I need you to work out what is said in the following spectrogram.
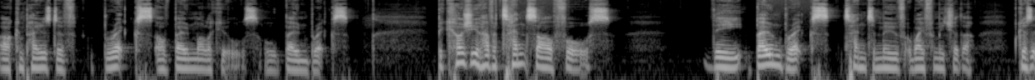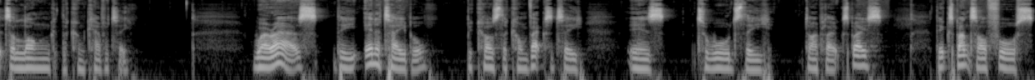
are composed of bricks of bone molecules or bone bricks. Because you have a tensile force, the bone bricks tend to move away from each other because it's along the concavity. Whereas the inner table, because the convexity is towards the diploic space, the expansile force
